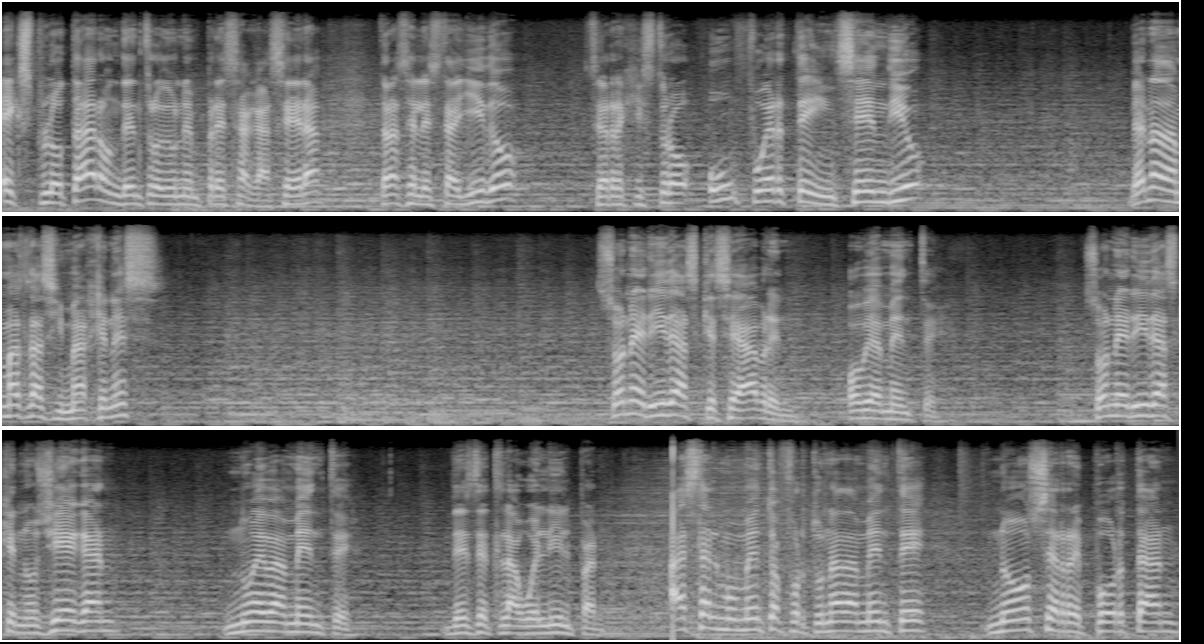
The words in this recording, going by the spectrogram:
explotaron dentro de una empresa gasera. Tras el estallido se registró un fuerte incendio. Vean nada más las imágenes. Son heridas que se abren, obviamente. Son heridas que nos llegan nuevamente desde Tlahuelilpan. Hasta el momento, afortunadamente, no se reportan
